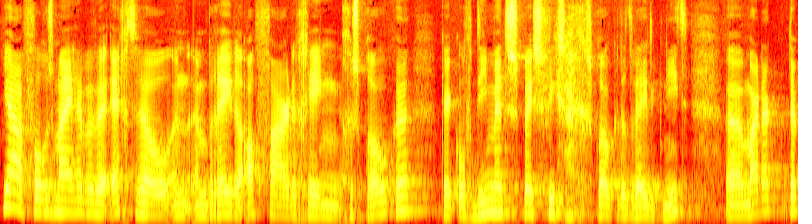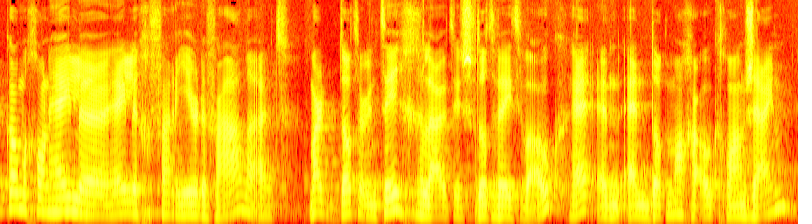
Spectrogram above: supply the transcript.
Ja, volgens mij hebben we echt wel een, een, brede afvaardiging gesproken. Kijk, of die mensen specifiek zijn gesproken, dat weet ik niet. Uh, maar daar, daar komen gewoon hele, hele gevarieerde verhalen uit. Maar dat er een tegengeluid is, dat weten we ook. Hè? En, en dat mag er ook gewoon zijn.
